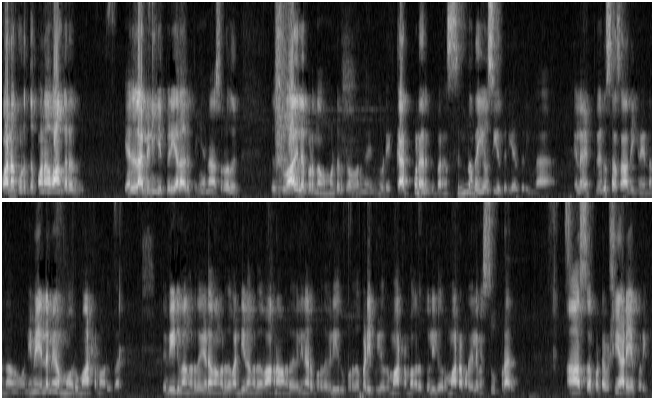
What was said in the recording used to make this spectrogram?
பணம் கொடுத்து பணம் வாங்குறது. எல்லாமே நீங்க பெரிய ஆளாக இருப்பீங்க. நான் சொல்றது இந்த சுவாதியில பிறந்தவங்க மட்டும் இருக்க பாருங்க. இவங்களுடைய கற்பனை இருக்கு பாருங்க. சின்னதை யோசிக்க தெரியாது தெரியுங்களா? எல்லாமே பெருசா சாதிக்கணும். என்ன தான் இனிமேல் எல்லாமே ஒரு மாற்றமா இருப்பார் இப்போ வீடு வாங்குறதோ இடம் வாங்குறதோ வண்டி வாங்குறதோ வாகனம் வாங்குறதோ வெளிநாடு போறதோ வெளியூர் போறதோ படிப்புல ஒரு மாற்றம் பார்க்குறது தொழில் ஒரு மாற்றம் பார்க்குறது எல்லாமே சூப்பரா இருக்கு. ஆசைப்பட்ட விஷயம் அடைய போறீங்க.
